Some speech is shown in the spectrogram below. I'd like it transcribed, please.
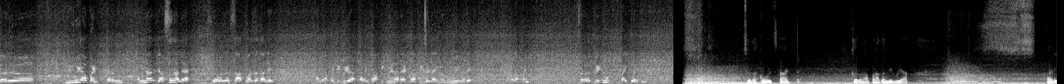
तर निघूया आपण कारण अंधार जास्त झाला आहे जवळजवळ सात वाजत आले आणि आपण निघूया कारण ट्रॅफिक मिळणार आहे. ट्रॅफिकचा टाईम आहे मुंबईमध्ये. तर आपण सरळ भेटू बाईकवरती चला कोल्ड स्टार्ट करून आपण आता निघूयात. आणि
